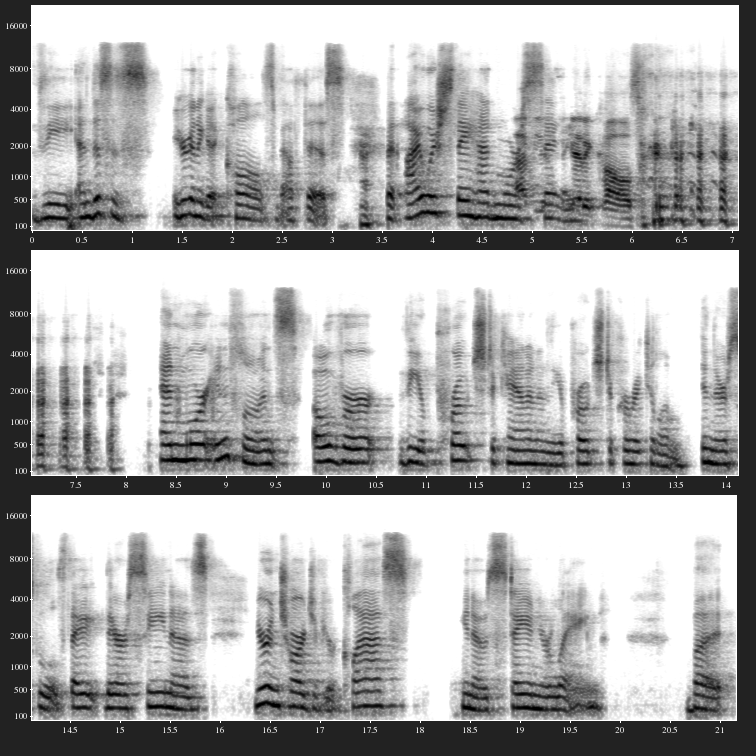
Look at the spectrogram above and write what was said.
the, and this is you're going to get calls about this, but I wish they had more I'm say. Getting calls. and more influence over the approach to canon and the approach to curriculum in their schools. They they're seen as you're in charge of your class, you know, stay in your lane. But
